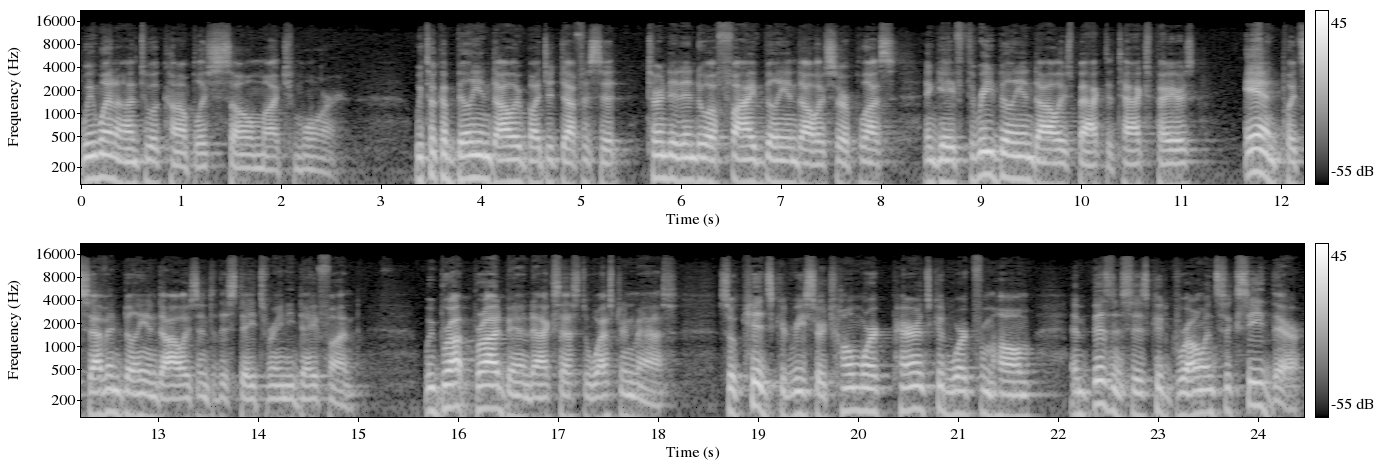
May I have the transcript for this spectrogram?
we went on to accomplish so much more. We took a billion dollar budget deficit, turned it into a $5 billion surplus, and gave $3 billion back to taxpayers and put $7 billion into the state's rainy day fund. We brought broadband access to Western Mass so kids could research homework, parents could work from home, and businesses could grow and succeed there.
